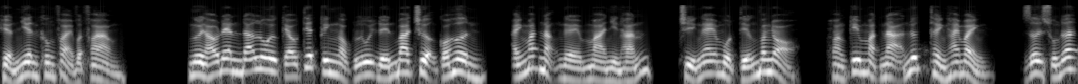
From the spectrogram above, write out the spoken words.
hiển nhiên không phải vật phàm. Người áo đen đã lôi kéo Tiết Kinh Ngọc lui đến ba trượng có hơn, ánh mắt nặng nề mà nhìn hắn, chỉ nghe một tiếng vang nhỏ, hoàng kim mặt nạ nứt thành hai mảnh, rơi xuống đất.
